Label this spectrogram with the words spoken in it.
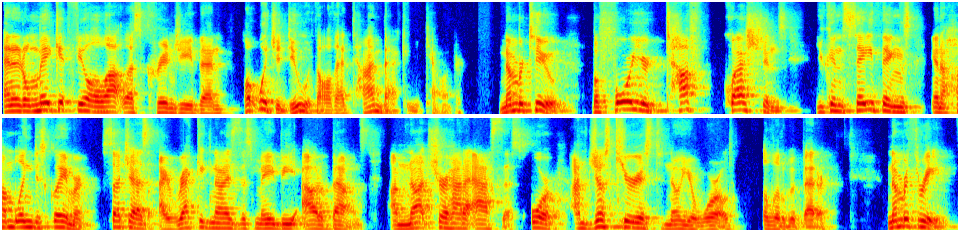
And it'll make it feel a lot less cringy than what would you do with all that time back in your calendar? Number two, before your tough questions, you can say things in a humbling disclaimer, such as, I recognize this may be out of bounds. I'm not sure how to ask this, or I'm just curious to know your world a little bit better. Number three,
